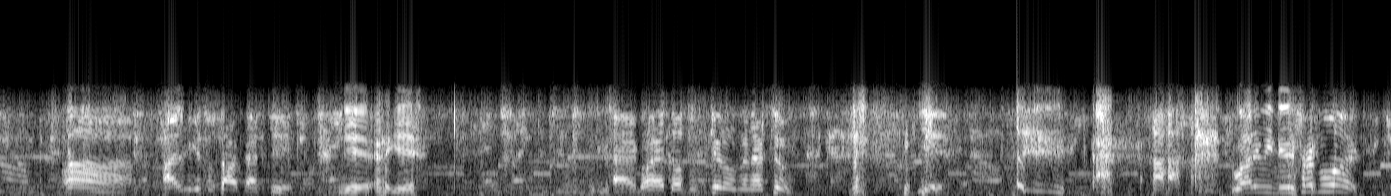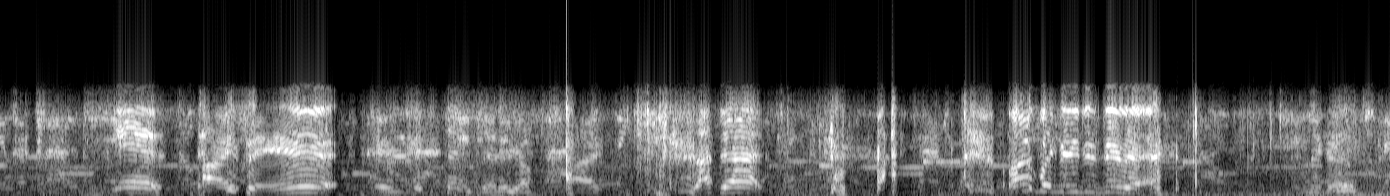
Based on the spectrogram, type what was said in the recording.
Uh, alright, let me get some Sour Patch Kids. Yeah, yeah. Alright, go ahead, throw some Skittles in there too. Yeah. Why do we do this? Purple one. Yeah. He Alright. said, yeah. Yeah, fifty cents. Yeah, there you go. Alright. Gracias. Why the fuck did he just do that? Nigga.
